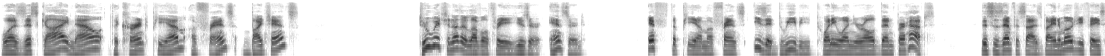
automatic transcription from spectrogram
Was this guy now the current PM of France by chance? To which another level 3 user answered, if the PM of France is a dweeby 21 year old, then perhaps. This is emphasized by an emoji face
